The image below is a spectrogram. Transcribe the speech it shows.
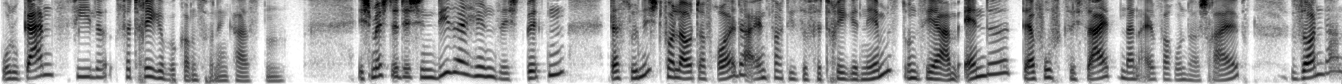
wo du ganz viele Verträge bekommst von den Kasten. Ich möchte dich in dieser Hinsicht bitten, dass du nicht vor lauter Freude einfach diese Verträge nimmst und sie ja am Ende der 50 Seiten dann einfach unterschreibst, sondern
